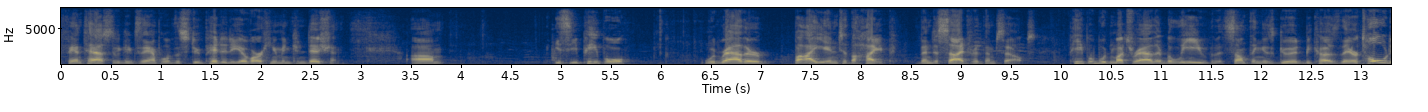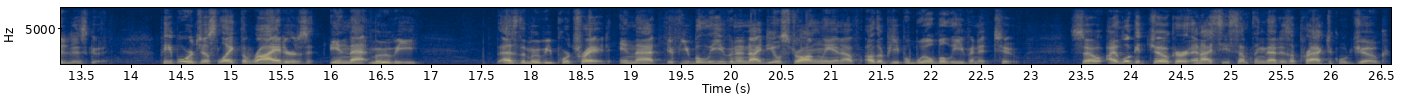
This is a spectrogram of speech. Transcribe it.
fantastic example of the stupidity of our human condition. Um, you see, people would rather buy into the hype than decide for themselves. People would much rather believe that something is good because they are told it is good. People were just like the rioters in that movie as the movie portrayed, in that if you believe in an ideal strongly enough, other people will believe in it too. So I look at Joker and I see something that is a practical joke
